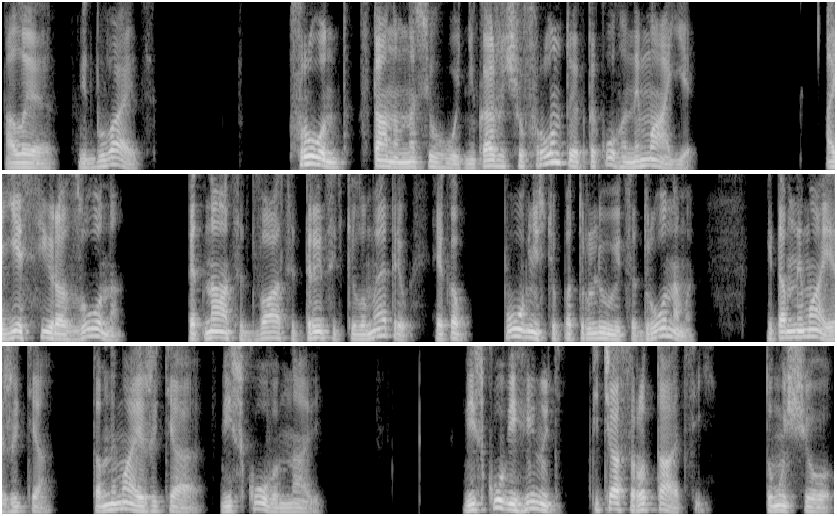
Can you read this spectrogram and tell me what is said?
але відбувається. Фронт станом на сьогодні кажуть, що фронту як такого немає. А є сіра зона 15, 20, 30 кілометрів, яка повністю патрулюється дронами, і там немає життя. Там немає життя військовим навіть. Військові гинуть під час ротацій, тому що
